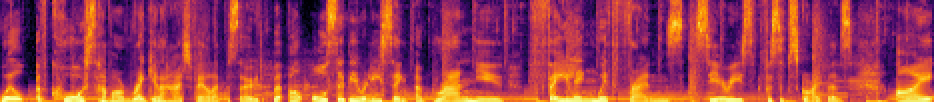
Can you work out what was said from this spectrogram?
We'll, of course, have our regular How to Fail episode, but I'll also be releasing a brand new Failing with Friends series for subscribers. I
